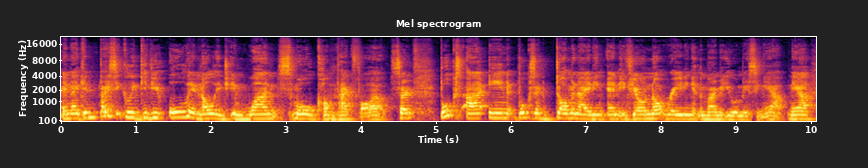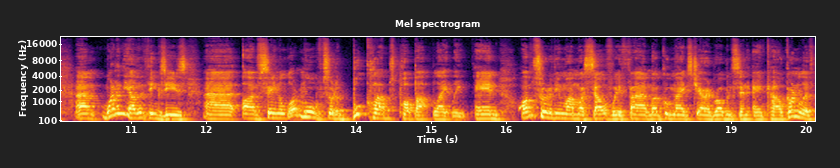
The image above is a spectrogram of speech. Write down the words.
and they can basically give you all their knowledge in one small compact file. So books are in, books are dominating, and if you're not reading at the moment, you are missing out. Now, um, one of the other things is uh, I've seen a lot more sort of book clubs pop up lately, and I'm sort of in one myself with uh, my good mates Jared Robinson and Carl Connolly,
